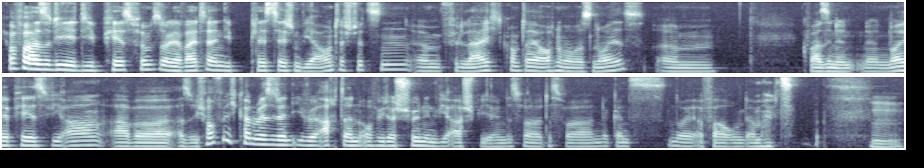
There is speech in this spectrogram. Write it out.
Ich hoffe also, die, die PS5 soll ja weiterhin die PlayStation VR unterstützen. Ähm, vielleicht kommt da ja auch nochmal was Neues. Ähm, quasi eine, eine neue PSVR. Aber also ich hoffe, ich kann Resident Evil 8 dann auch wieder schön in VR spielen. Das war, das war eine ganz neue Erfahrung damals. Hm.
